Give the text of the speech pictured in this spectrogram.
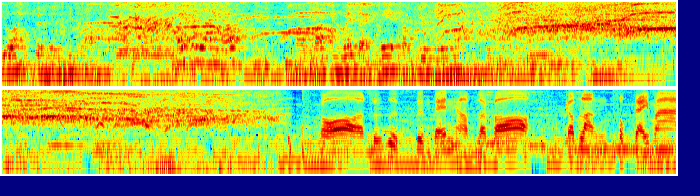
ก็ไม่ว่าจะเป็นผู้ชาไม่เป็นไรครับความรักมันไม่แบ่งเพศครับยุคนี้ รู้สึกตื่นเต้นครับ แล้วก็กำลังตกใจมาก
